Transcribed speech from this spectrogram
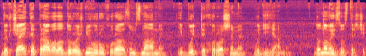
вивчайте правила дорожнього руху разом з нами і будьте хорошими водіями. До нових зустрічей!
